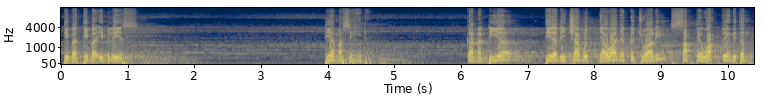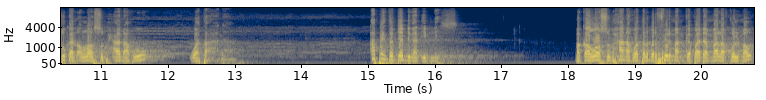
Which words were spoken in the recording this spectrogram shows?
tiba-tiba iblis dia masih hidup. Karena dia tidak dicabut nyawanya kecuali sampai waktu yang ditentukan Allah subhanahu wa ta'ala. Apa yang terjadi dengan iblis? Maka Allah subhanahu wa ta'ala berfirman kepada malakul maut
